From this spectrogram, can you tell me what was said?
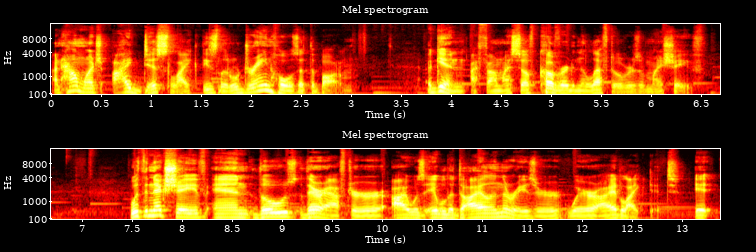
on how much I dislike these little drain holes at the bottom. Again, I found myself covered in the leftovers of my shave. With the next shave and those thereafter, I was able to dial in the razor where I had liked it. It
